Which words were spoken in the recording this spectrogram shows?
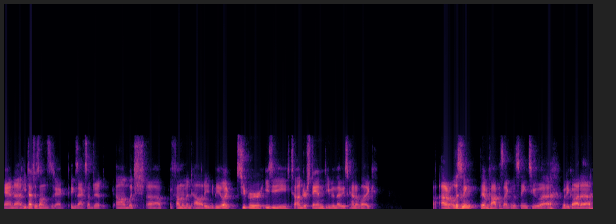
And uh, he touches on this exact, exact subject, um, which uh, I found the mentality to be like super easy to understand, even though he's kind of like, I don't know, listening to him talk is like listening to uh, what he got uh,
